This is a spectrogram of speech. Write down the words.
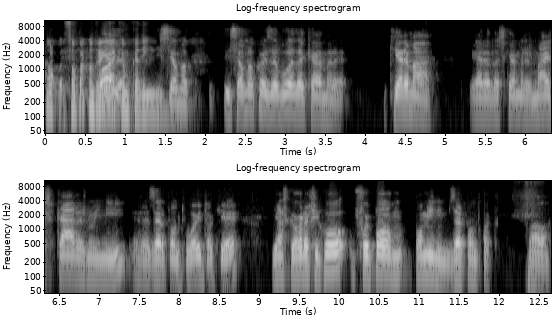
só, só para contrariar aqui um bocadinho. Isso é, uma, isso é uma coisa boa da Câmara, que era má. Era das câmaras mais caras no IMI, era 0.8, ok? E acho que agora ficou, foi para o, para o mínimo, 0.4. Vá lá.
